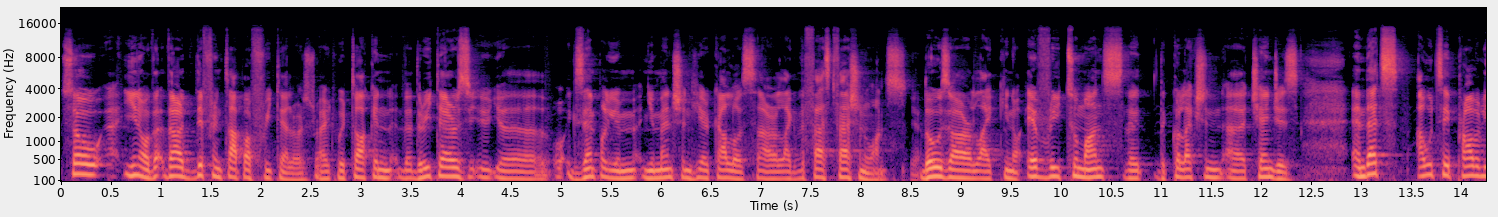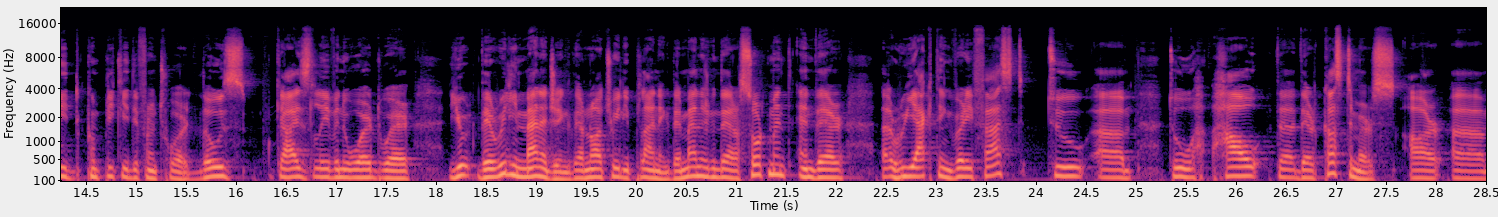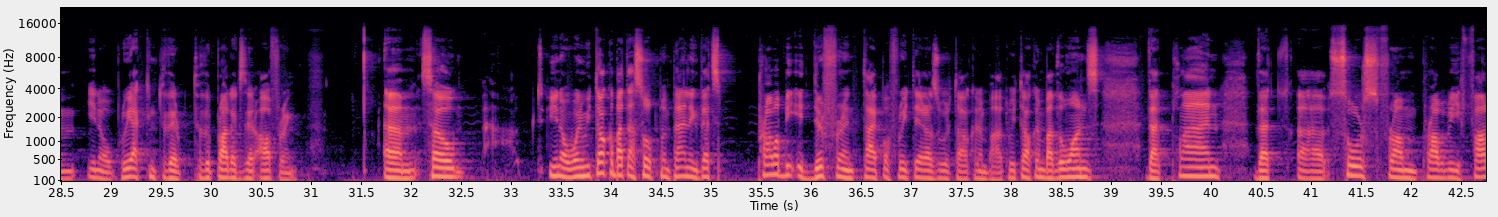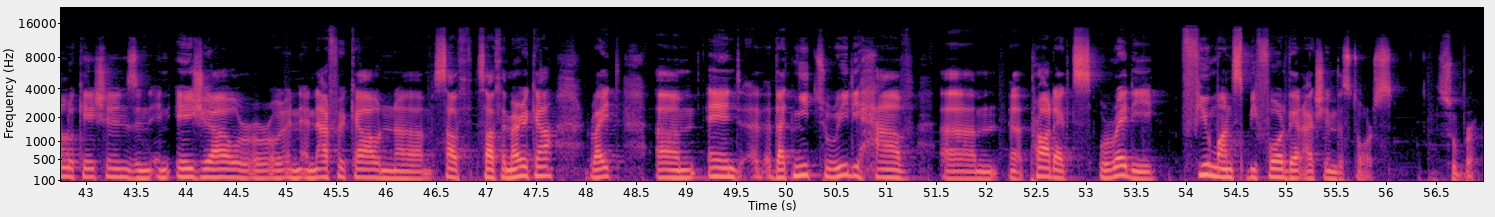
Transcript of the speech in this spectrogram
So uh, you know there are different type of retailers, right? We're talking the, the retailers. Uh, example you you mentioned here, Carlos, are like the fast fashion ones. Yeah. Those are like you know every two months the the collection uh, changes, and that's I would say probably completely different world. Those guys live in a world where you they're really managing. They're not really planning. They're managing their assortment and they're uh, reacting very fast to um, to how the, their customers are um, you know reacting to their to the products they're offering. Um, so you know when we talk about assortment planning, that's probably a different type of retailers we're talking about. We're talking about the ones that plan, that uh, source from probably far locations in, in Asia or, or in, in, Africa or in uh, South South America, right? Um, and uh, that need to really have um, uh, products already few months before they're actually in the stores. Super.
